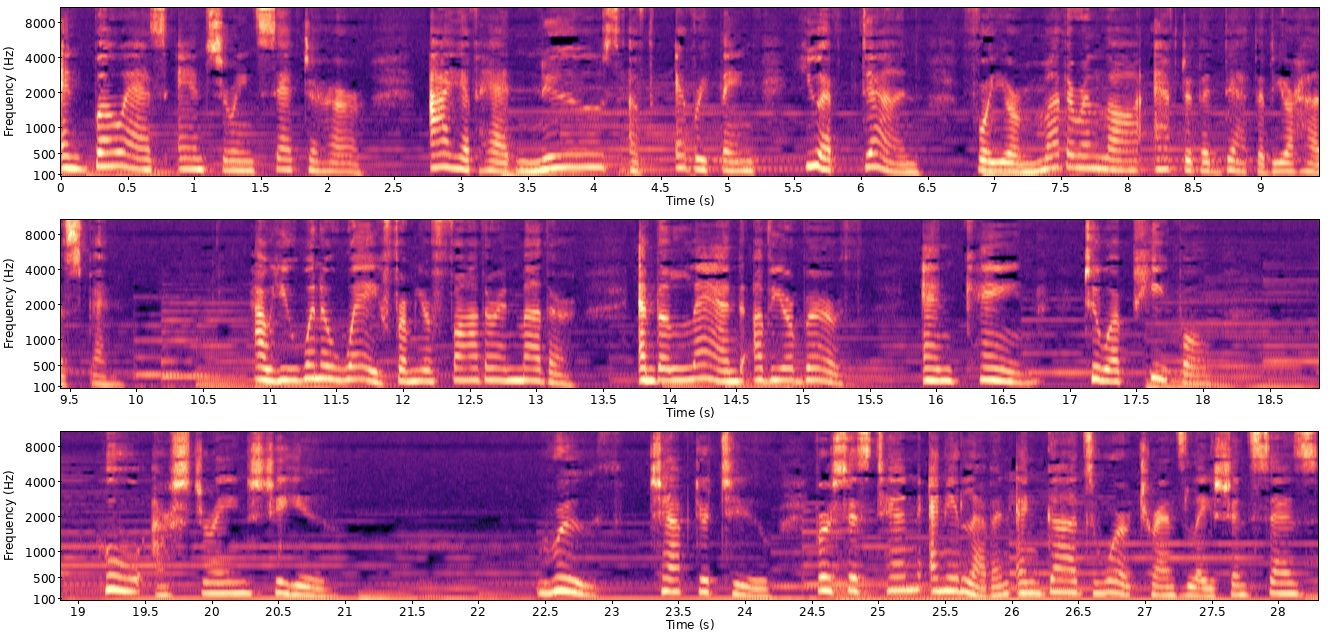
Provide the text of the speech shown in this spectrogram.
And Boaz answering said to her, I have had news of everything you have done for your mother in law after the death of your husband. How you went away from your father and mother and the land of your birth and came to a people who are strange to you. Ruth chapter 2, verses 10 and 11, and God's Word translation says,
